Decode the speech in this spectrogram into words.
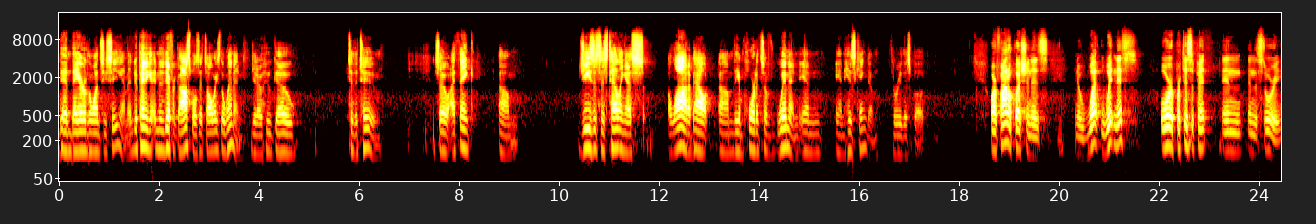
then they are the ones who see him. And depending in the different gospels, it's always the women, you know, who go to the tomb. So I think um, Jesus is telling us a lot about um, the importance of women in in His kingdom through this book. Well, our final question is, you know, what witness or participant in in the story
